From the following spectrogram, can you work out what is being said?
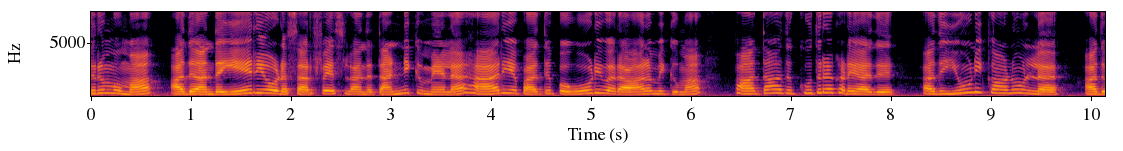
திரும்புமா? அது அந்த ஏரியோட சர்ஃபேஸில் அந்த தண்ணிக்கு மேலே ஹாரியை பார்த்து இப்போ ஓடி வர ஆரம்பிக்குமா? பார்த்தா அது குதிரை கிடையாது. அது யூனிகானும் இல்லை. அது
